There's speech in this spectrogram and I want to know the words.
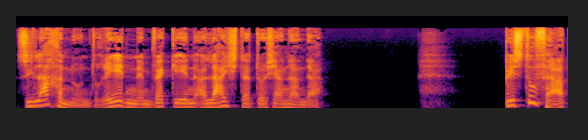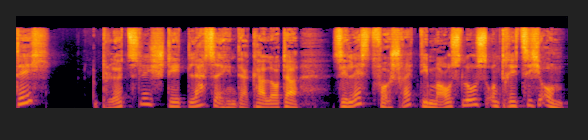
Sie lachen und reden im Weggehen erleichtert durcheinander. Bist du fertig? Plötzlich steht Lasse hinter Carlotta. Sie lässt vor Schreck die Maus los und dreht sich um.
